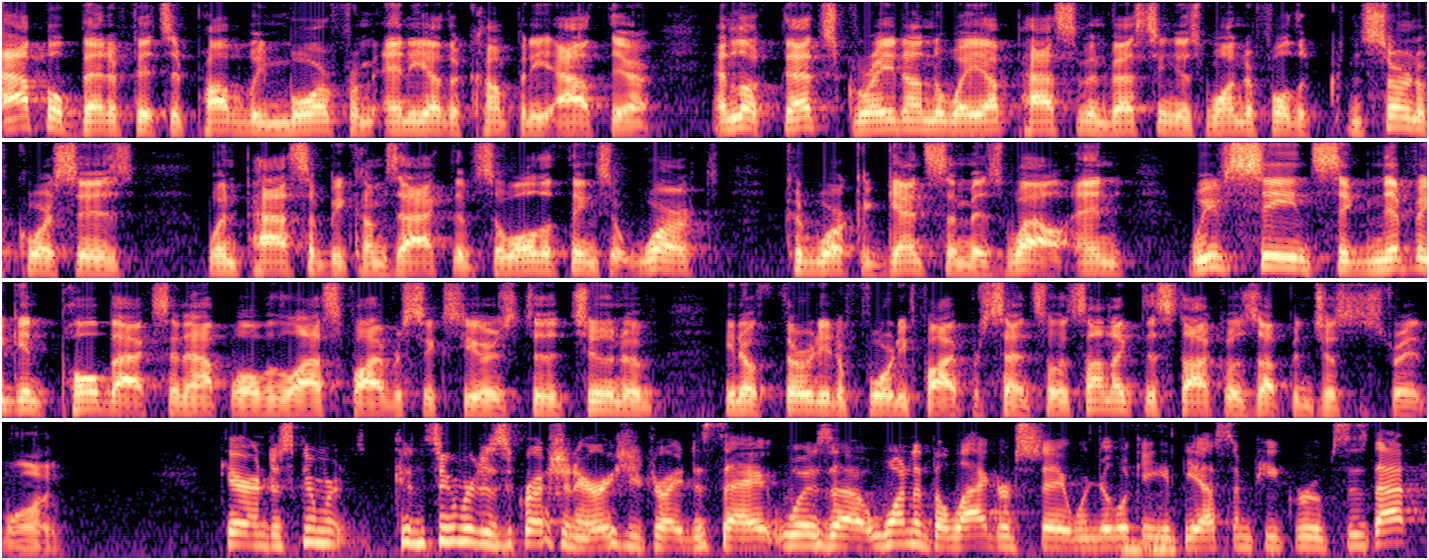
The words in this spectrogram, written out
Apple benefits it probably more from any other company out there. And look, that's great on the way up. Passive investing is wonderful. The concern, of course, is when passive becomes active. So all the things that worked could work against them as well. And We've seen significant pullbacks in Apple over the last five or six years to the tune of, you know, 30 to 45 percent. So it's not like the stock goes up in just a straight line. Karen, consumer, consumer discretionary, she tried to say, was uh, one of the laggards today when you're looking mm-hmm. at the S&P groups. Is that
